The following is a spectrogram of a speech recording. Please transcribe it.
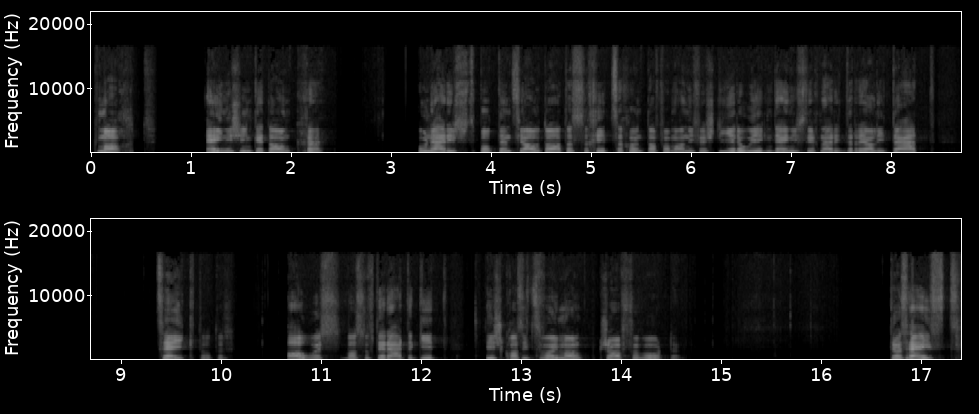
gemacht. Einmal in Gedanken und dann ist das Potenzial da, dass sich jetzt manifestieren könnte und irgendwann sich dann in der Realität zeigt. Oder? Alles, was es auf der Erde gibt, ist quasi zweimal geschaffen worden. Das heisst,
